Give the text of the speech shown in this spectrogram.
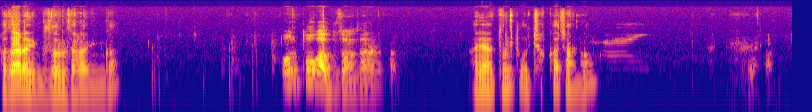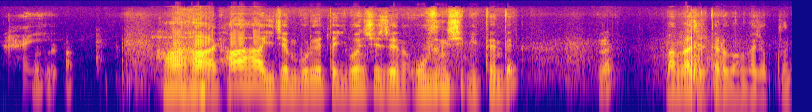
저 사람이 무서운 사람인가? 똔토가 무서운 사람일까? 아니야, 돈또 착하지 않아? 그런가? 하이. 모르겠다. 하하, 하하, 이젠 모르겠다. 이번 시즌 5승 12패인데? 그래? 망가질 대로 망가졌군.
